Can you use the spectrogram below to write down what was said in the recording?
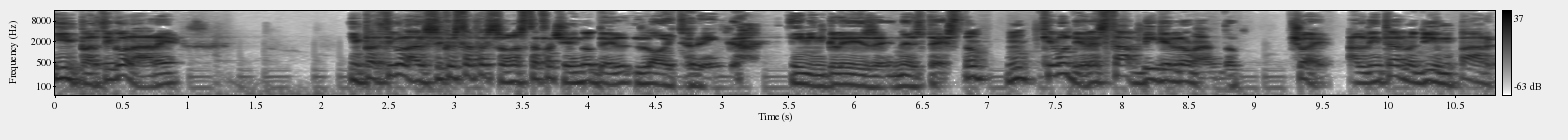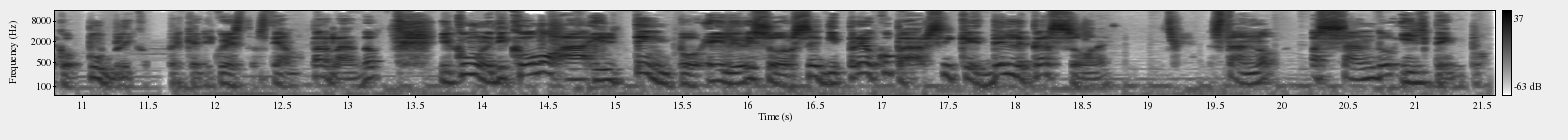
In particolare in particolare se questa persona sta facendo del loitering, in inglese nel testo, mm, che vuol dire sta bighellonando. Cioè all'interno di un parco pubblico, perché di questo stiamo parlando, il comune di Como ha il tempo e le risorse di preoccuparsi che delle persone stanno passando il tempo.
